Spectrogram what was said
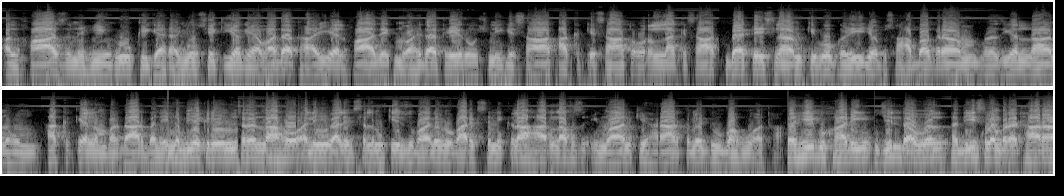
الفاظ نہیں، روح کی گہرائیوں سے کیا گیا۔ وعدہ تھا، یہ الفاظ ایک معاہدہ تھے روشنی کے ساتھ، حق کے ساتھ اور اللہ کے ساتھ۔ بیت اسلام کی وہ گھڑی جب صحابہ کرام رضی اللہ عنہم حق کے علمبردار بنے۔ نبی کریم صلی اللہ علیہ وآلہ وسلم کی زبان مبارک سے نکلا، ہر لفظ ایمان کی حرارت میں ڈوبا ہوا تھا۔ صحیح بخاری جلد اول، حدیث نمبر اٹھارہ،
